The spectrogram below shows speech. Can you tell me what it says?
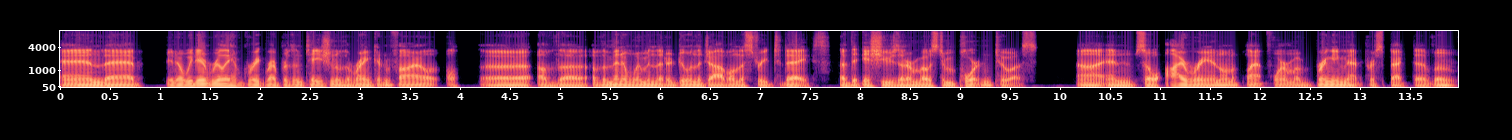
and that you know we didn't really have great representation of the rank and file uh, of the of the men and women that are doing the job on the street today, of the issues that are most important to us. Uh, and so I ran on a platform of bringing that perspective of,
